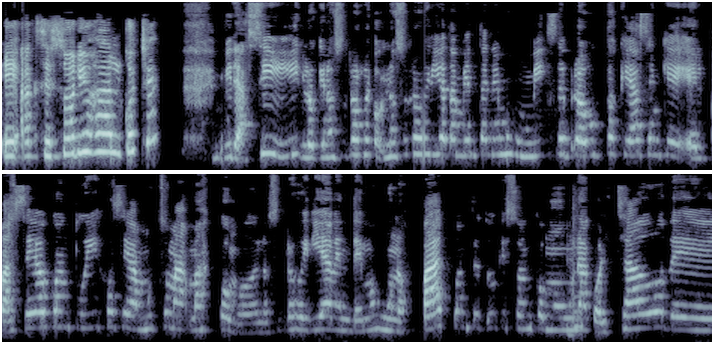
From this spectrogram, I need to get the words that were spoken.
eh, accesorios al coche? Mira, sí, lo que nosotros, nosotros hoy día también tenemos un mix de productos que hacen que el paseo con tu hijo sea mucho más, más cómodo. Nosotros hoy día vendemos unos pads, ponte tú, que son como un acolchado de,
